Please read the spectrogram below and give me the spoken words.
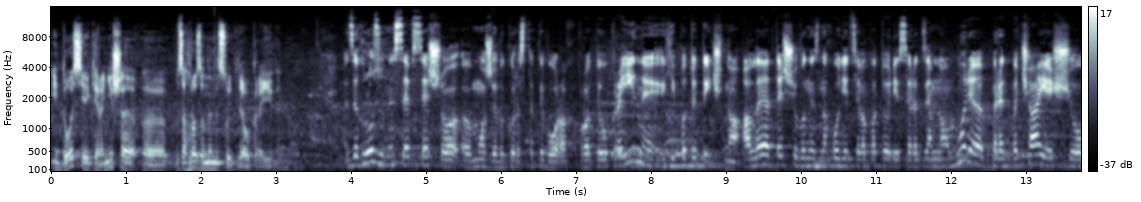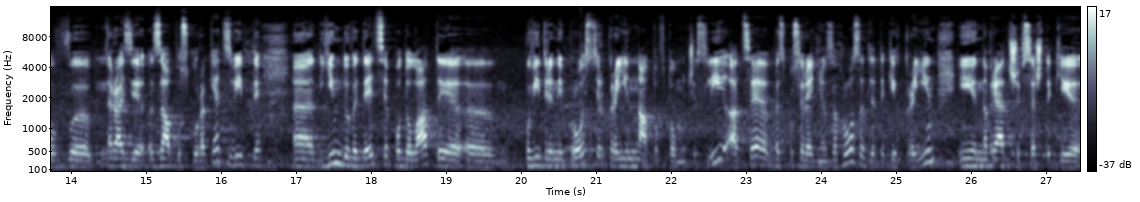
і досі, як і раніше, загрози не несуть для України. Загрозу несе все, що е, може використати ворог проти України гіпотетично, але те, що вони знаходяться в акваторії Середземного моря, передбачає, що в разі запуску ракет звідти е, їм доведеться подолати. е, Повітряний простір країн НАТО, в тому числі, а це безпосередньо загроза для таких країн, і навряд чи все ж таки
